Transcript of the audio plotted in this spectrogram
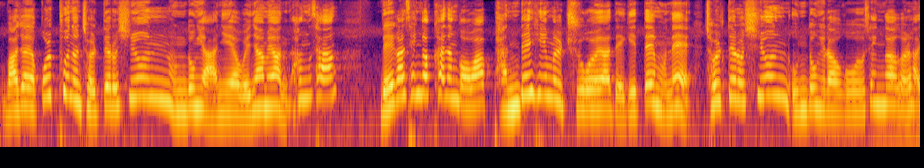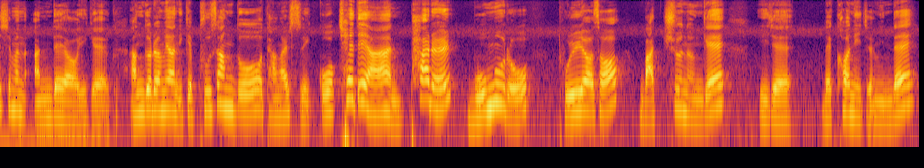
맞아요. 골프는 절대로 쉬운 운동이 아니에요. 왜냐하면 항상 내가 생각하는 거와 반대 힘을 주어야 되기 때문에 절대로 쉬운 운동이라고 생각을 하시면 안 돼요. 이게 안 그러면 이렇게 부상도 당할 수 있고 최대한 팔을 몸으로 돌려서 맞추는 게 이제 메커니즘인데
